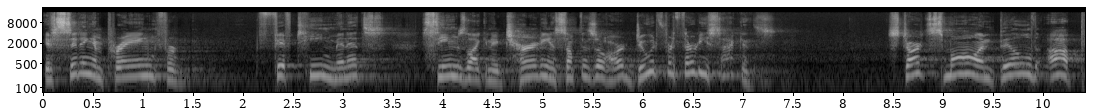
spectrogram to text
If sitting and praying for 15 minutes seems like an eternity and something so hard, do it for 30 seconds. Start small and build up.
